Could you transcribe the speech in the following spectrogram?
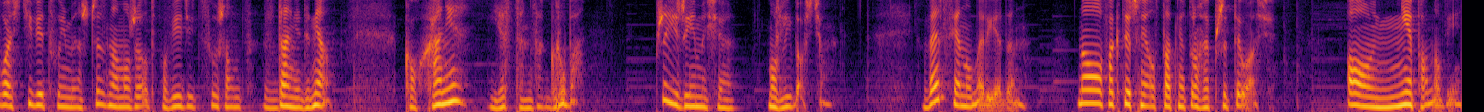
Właściwie twój mężczyzna może odpowiedzieć, słysząc zdanie dnia? Kochanie, jestem za gruba. Przyjrzyjmy się możliwościom. Wersja numer jeden. No, faktycznie ostatnio trochę przytyłaś. O nie, panowie,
